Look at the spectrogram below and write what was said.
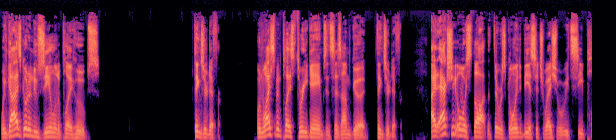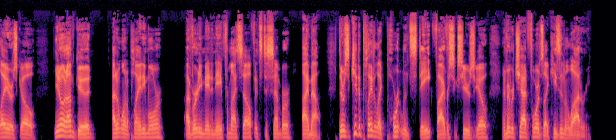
When guys go to New Zealand to play hoops, things are different. When Wiseman plays three games and says, I'm good, things are different. I'd actually always thought that there was going to be a situation where we'd see players go, you know what, I'm good. I don't want to play anymore. I've already made a name for myself. It's December. I'm out. There was a kid who played at like Portland State five or six years ago. I remember Chad Ford's like, he's in the lottery.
